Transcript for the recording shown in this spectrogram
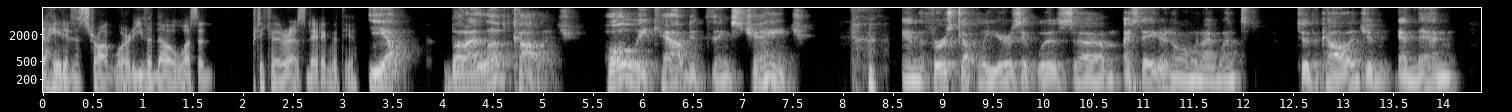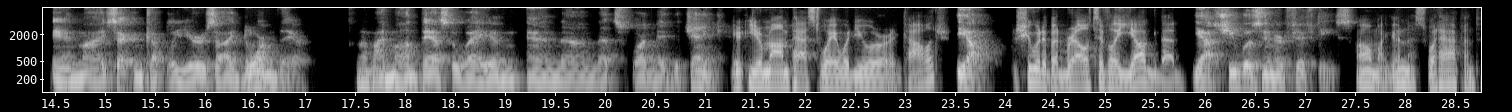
hated a strong word, even though it wasn't particularly resonating with you. Yeah. But I loved college. Holy cow, did things change? in the first couple of years, it was, um, I stayed at home and I went to the college. And, and then in my second couple of years, I dormed there my mom passed away, and and um, that's why I made the change. Your, your mom passed away when you were in college. Yeah, she would have been relatively young then. Yeah, she was in her fifties. Oh my goodness, what happened?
